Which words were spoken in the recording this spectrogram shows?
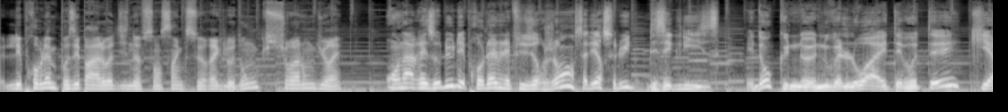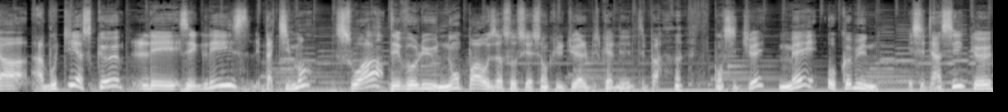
Les problèmes posés par la loi de 1905 se règlent donc sur la longue durée on a résolu les problèmes les plus urgents, c'est-à-dire celui des églises. Et donc une nouvelle loi a été votée qui a abouti à ce que les églises, les bâtiments, soient dévolus non pas aux associations culturelles puisqu'elles n'étaient pas constituées, mais aux communes. Et c'est ainsi que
